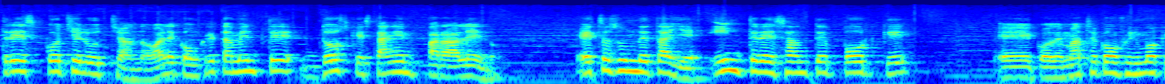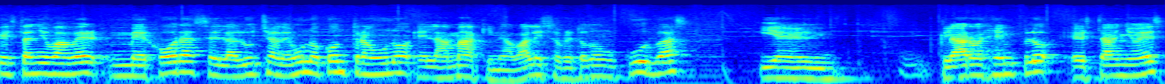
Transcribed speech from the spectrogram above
tres coches luchando, ¿vale? Concretamente dos que están en paralelo. Esto es un detalle interesante porque eh, te confirmó que este año va a haber mejoras en la lucha de uno contra uno en la máquina, ¿vale? Sobre todo en curvas. Y el claro ejemplo este año es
